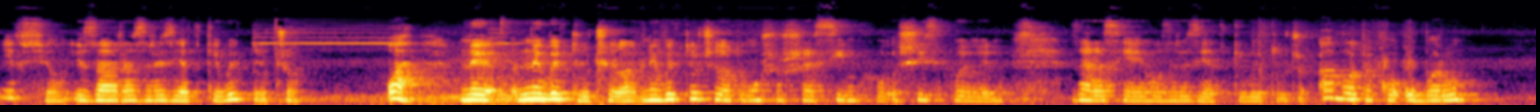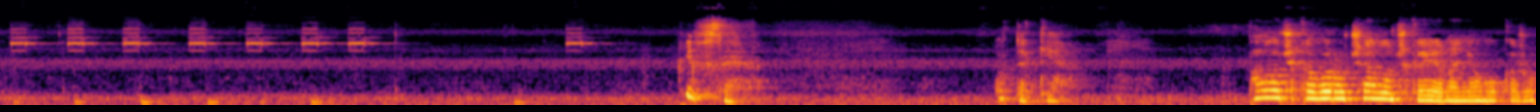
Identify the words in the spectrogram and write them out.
І все. І зараз розетки виключу. О, не, не виключила, не виключила, тому що ще 7, 6 хвилин. Зараз я його з розетки виключу. Або тако уберу. І все. Отаке. Палочка-виручалочка, я на нього кажу.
